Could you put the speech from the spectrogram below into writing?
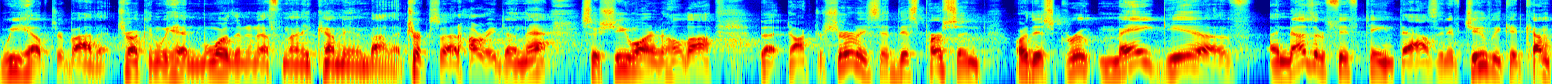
we helped her buy that truck, and we had more than enough money come in and buy that truck. So I'd already done that. So she wanted to hold off. But Dr. Shirley said this person or this group may give another 15,000 if Julie could come.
